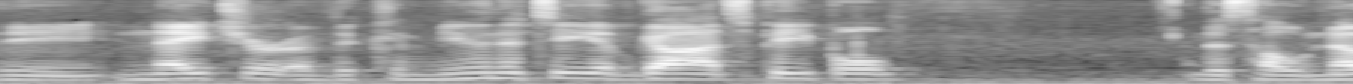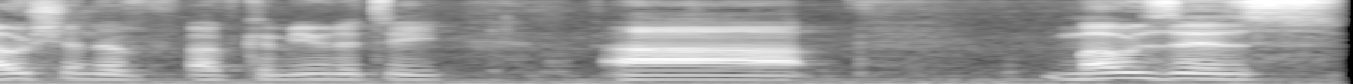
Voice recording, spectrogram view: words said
the nature of the community of God's people. This whole notion of, of community. Moses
